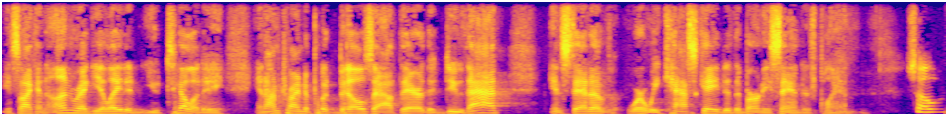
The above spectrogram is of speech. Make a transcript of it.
It's like an unregulated utility. And I'm trying to put bills out there that do that instead of where we cascade to the Bernie Sanders plan. So,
